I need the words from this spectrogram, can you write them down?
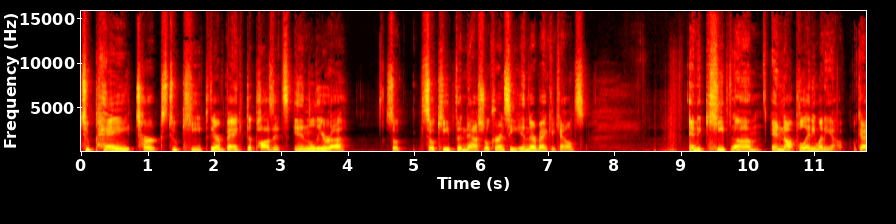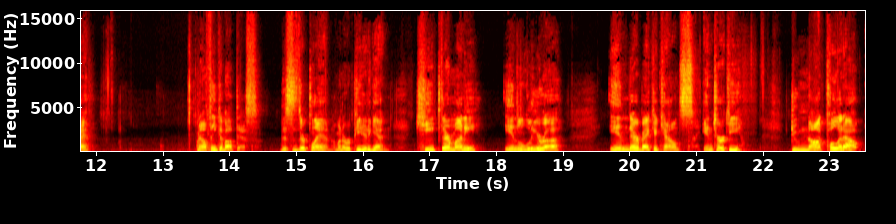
to pay Turks to keep their bank deposits in lira. So, so keep the national currency in their bank accounts and to keep um, and not pull any money out. Okay. Now, think about this. This is their plan. I'm going to repeat it again. Keep their money in lira in their bank accounts in Turkey. Do not pull it out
